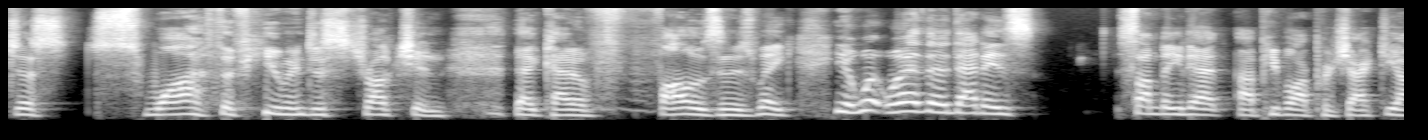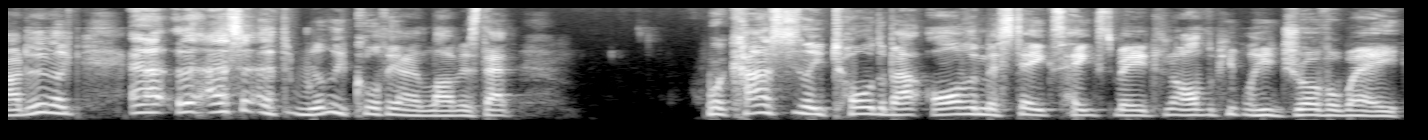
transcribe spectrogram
just swath of human destruction that kind of follows in his wake. You know, whether that is something that uh, people are projecting onto, like, and that's a really cool thing I love is that we're constantly told about all the mistakes Hank's made and all the people he drove away,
